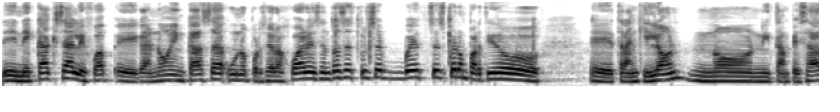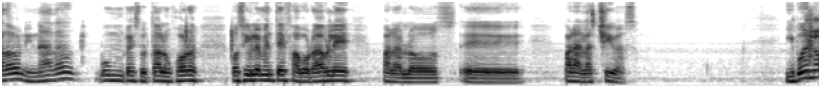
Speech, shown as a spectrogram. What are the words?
eh, Necaxa le fue ganó en casa 1 por 0 a Juárez. Entonces, pues se, pues, se espera un partido tranquilón, no ni tan pesado ni nada. Un resultado a lo mejor posiblemente favorable para los para las Chivas. Y bueno,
